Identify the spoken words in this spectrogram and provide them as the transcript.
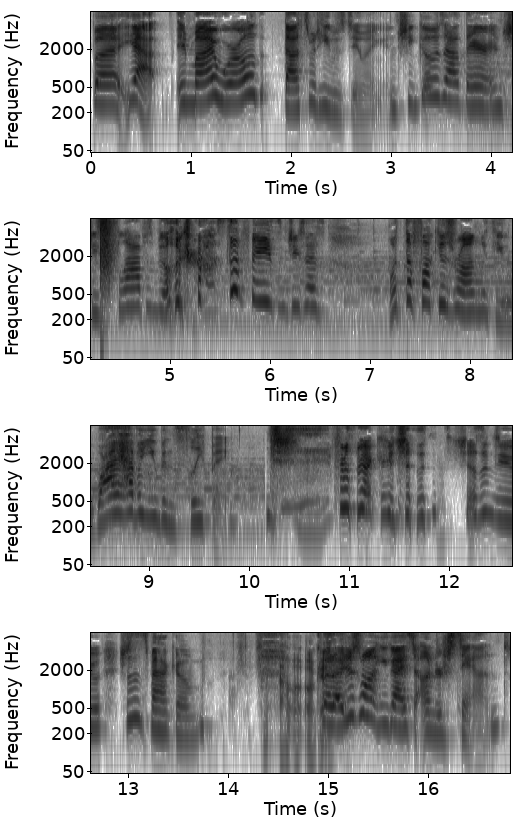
But yeah, in my world, that's what he was doing. And she goes out there and she slaps Bill across the face and she says, What the fuck is wrong with you? Why haven't you been sleeping? For the record, she doesn't, she doesn't do, she doesn't smack him. Oh, okay. But I just want you guys to understand.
